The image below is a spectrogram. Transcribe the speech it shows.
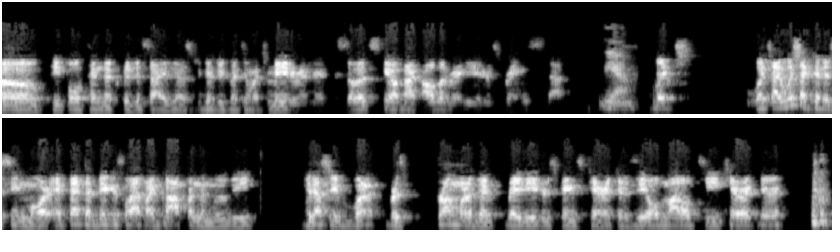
oh, people tend to criticize us because we put too much mater in it. So let's scale back all the Radiator Springs stuff. Yeah. Which which I wish I could have seen more. In fact, the biggest laugh I got from the movie was actually one was from one of the Radiator Springs characters, the old Model T character,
